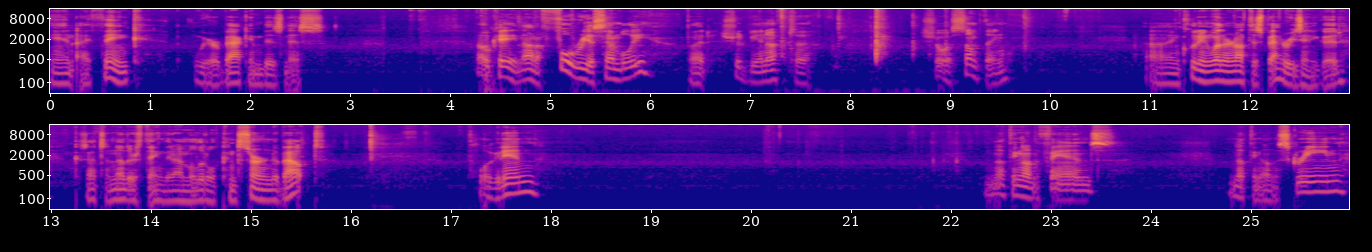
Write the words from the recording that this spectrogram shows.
and I think we are back in business. Okay, not a full reassembly, but should be enough to show us something, uh, including whether or not this battery is any good, because that's another thing that I'm a little concerned about. Plug it in. Nothing on the fans, nothing on the screen,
